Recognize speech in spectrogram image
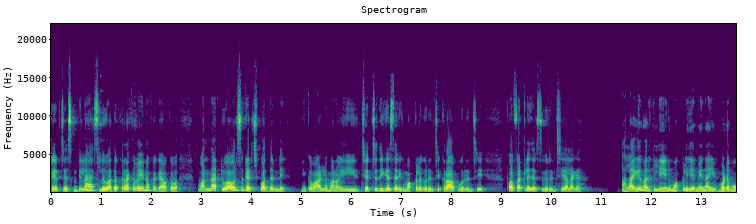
షేర్ చేసుకుంటూ ఇలా అసలు అదొక రకమైన ఒక ఒక వన్ ఆర్ టూ అవర్స్ గడిచిపోద్దండి. ఇంకా వాళ్ళు మనం ఈ చర్చ దిగేసరికి మొక్కల గురించి క్రాప్ గురించి ఫర్టిలైజర్స్ గురించి అలాగా అలాగే వారికి లేని మొక్కలు ఏమైనా ఇవ్వడము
